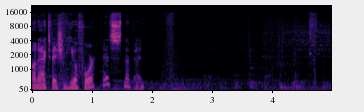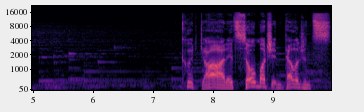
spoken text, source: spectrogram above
On activation, heal 4. That's not bad. Good God, it's so much intelligence.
